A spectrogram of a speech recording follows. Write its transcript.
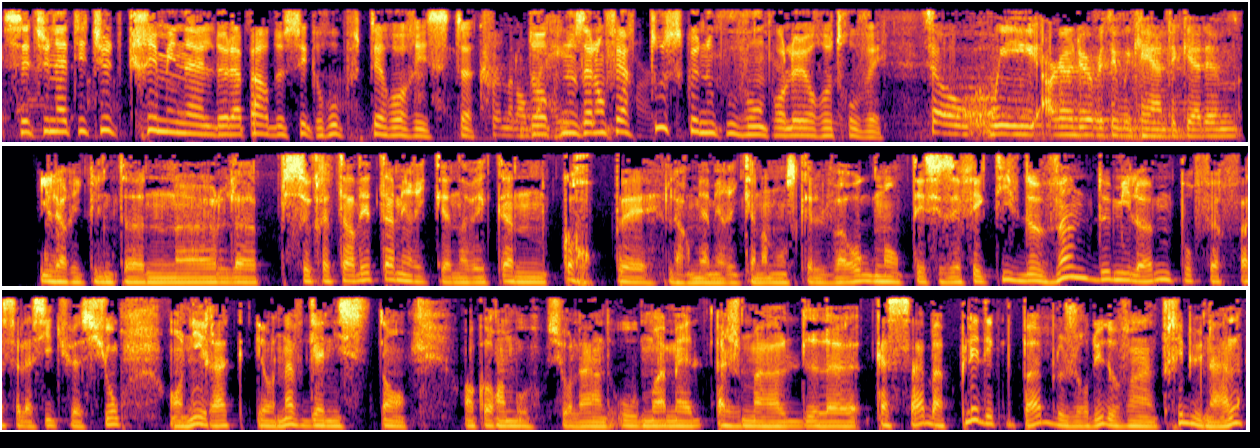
C'est une attitude criminelle de la part de ces groupes terroristes. Donc nous allons faire tout ce que nous pouvons pour le retrouver. Hillary Clinton, euh, la secrétaire d'État américaine avec Anne Corpet, l'armée américaine annonce qu'elle va augmenter ses effectifs de 22 000 hommes pour faire face à la situation en Irak et en Afghanistan. Encore un mot sur l'Inde où Mohamed Ajmal Kassab a plaidé coupable aujourd'hui devant un tribunal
